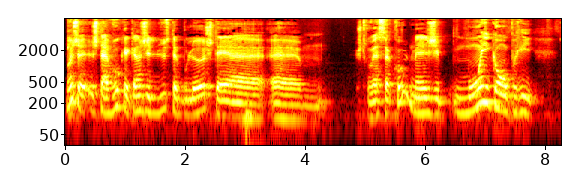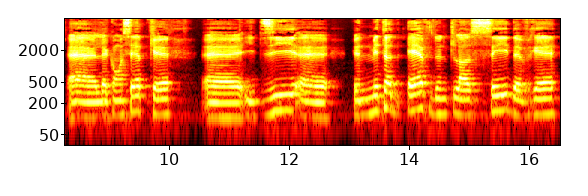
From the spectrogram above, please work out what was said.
Moi, je, je t'avoue que quand j'ai lu ce bout-là, j'étais je trouvais ça cool, mais j'ai moins compris euh, le concept que euh, il dit euh, une méthode F d'une classe C devrait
